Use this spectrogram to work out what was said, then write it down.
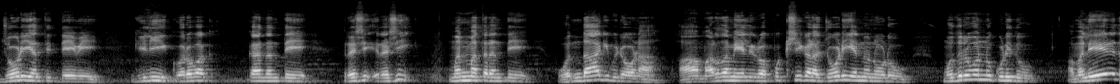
ಜೋಡಿಯಂತಿದ್ದೇವೆ. ಗಿಳಿ ಗೊರವಕದಂತೆ, ರಶಿ ರಶಿ ಮನ್ಮಥರಂತೆ ಒಂದಾಗಿ ಬಿಡೋಣ. ಆ ಮರದ ಮೇಲಿರುವ ಪಕ್ಷಿಗಳ ಜೋಡಿಯನ್ನು ನೋಡು. ಮಧುರವನ್ನು ಕುಡಿದು ಅಮಲೇರಿದ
